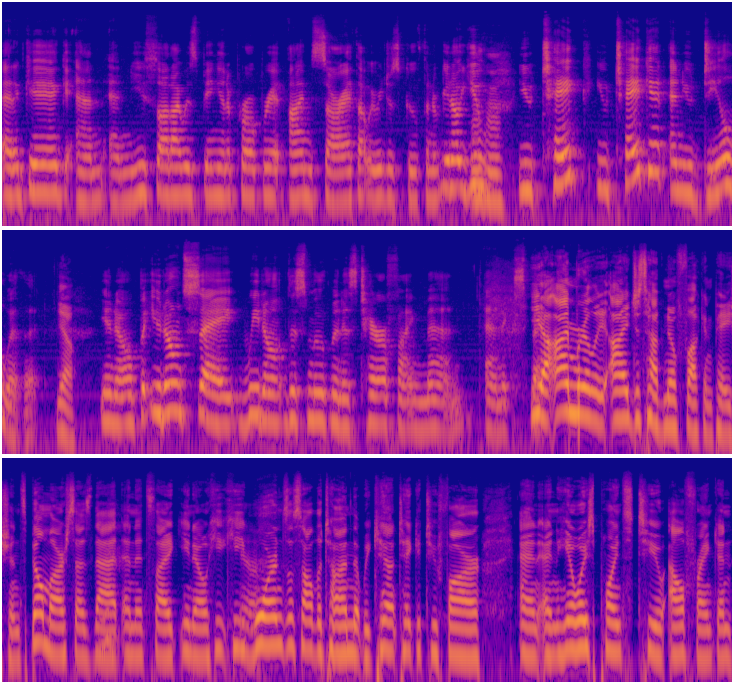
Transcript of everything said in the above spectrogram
at a gig and and you thought I was being inappropriate, I'm sorry. I thought we were just goofing. You know, you mm-hmm. you take you take it and you deal with it. Yeah. You know, but you don't say we don't. This movement is terrifying men and expect. Yeah, I'm really, I just have no fucking patience. Bill Maher says that, and it's like, you know, he, he Yeah. warns us all the time that we can't take it too far, and, and he always points to Al Franken.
